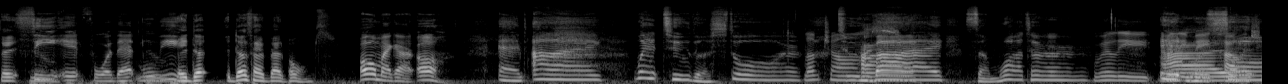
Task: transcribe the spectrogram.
They- see it for that movie. It, do, it does have bad poems. Oh my God. Oh, and I went to the store Love to Jones. buy some water. really, It really made is college so-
